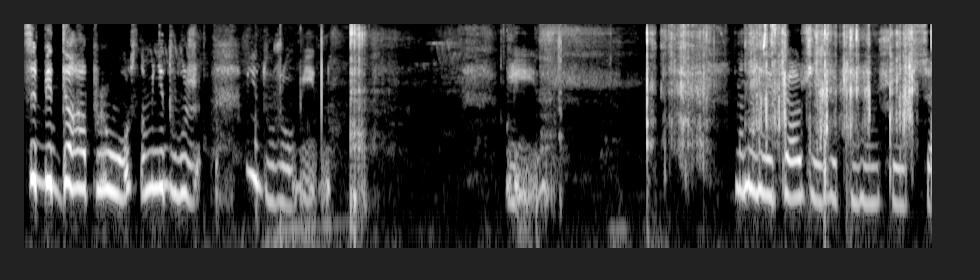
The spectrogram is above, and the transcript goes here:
Це біда просто. Мені дуже, мені дуже обідно. Блін. У мене навіть час вже закінчується.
